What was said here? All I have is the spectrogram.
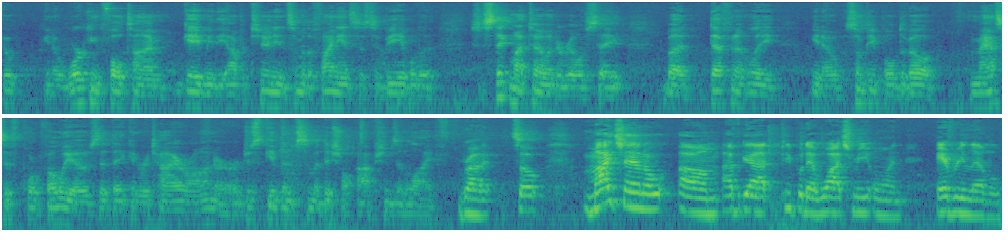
you know, working full time gave me the opportunity and some of the finances to be able to stick my toe into real estate. But definitely, you know, some people develop massive portfolios that they can retire on or, or just give them some additional options in life. Right. So, my channel, um, I've got people that watch me on every level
